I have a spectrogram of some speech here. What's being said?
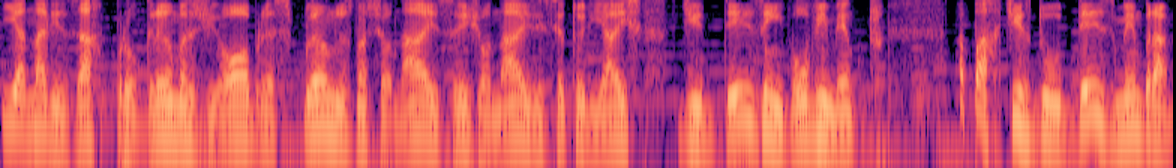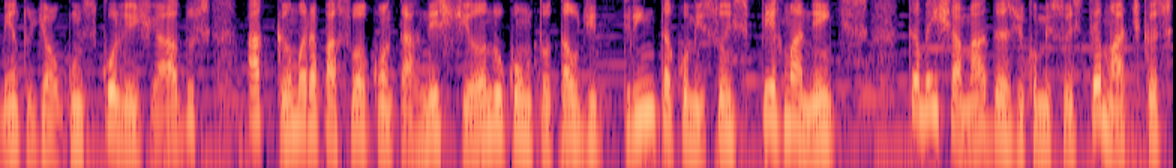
e analisar programas de obras, planos nacionais, regionais e setoriais de desenvolvimento. A partir do desmembramento de alguns colegiados, a Câmara passou a contar neste ano com um total de 30 comissões permanentes, também chamadas de comissões temáticas,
